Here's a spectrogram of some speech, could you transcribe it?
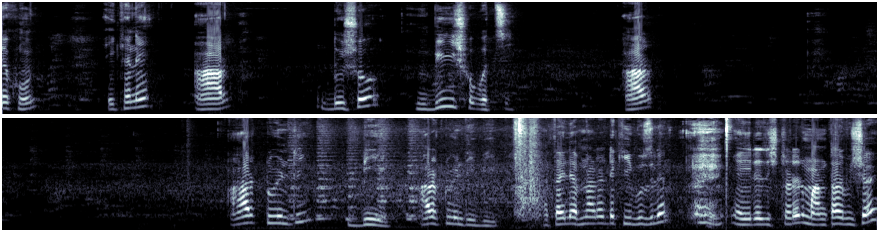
দেখুন এইখানে আর দুশো বিশ করছে। আর R twenty B, R twenty B. তাইলে আপনারা এটা কী বুঝলেন? এই রেজিস্টারের মানটার বিষয়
